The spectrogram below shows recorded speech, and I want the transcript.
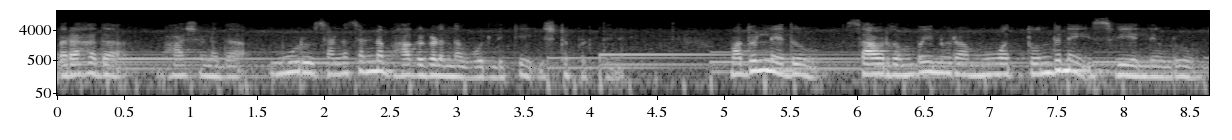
ಬರಹದ ಭಾಷಣದ ಮೂರು ಸಣ್ಣ ಸಣ್ಣ ಭಾಗಗಳನ್ನು ಓದಲಿಕ್ಕೆ ಇಷ್ಟಪಡ್ತೇನೆ. ಮೊದಲನೇದು ಸಾವಿರದ ಒಂಬೈನೂರ ಮೂವತ್ತೊಂದನೇ ಇಸ್ವಿಯಲ್ಲಿ ಅವರು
